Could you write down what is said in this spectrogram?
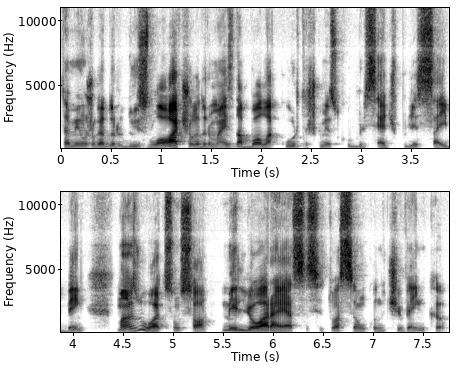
também é um jogador do slot, jogador mais da bola curta, acho que mesmo que o Brissett podia sair bem, mas o Watson só melhora essa situação quando estiver em campo.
